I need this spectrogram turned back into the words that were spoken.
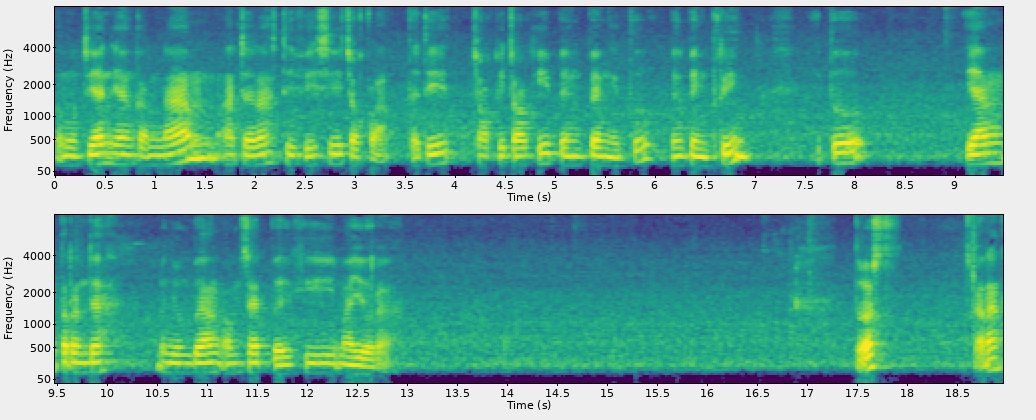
Kemudian yang keenam adalah divisi coklat. Jadi coki-coki beng-beng itu, beng-beng drink itu yang terendah menyumbang omset bagi Mayora. Terus sekarang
